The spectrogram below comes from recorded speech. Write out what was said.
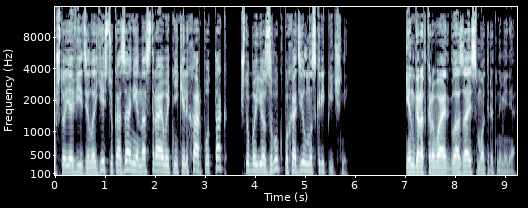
что я видела, есть указание настраивать никель-харпу так, чтобы ее звук походил на скрипичный. Ингар открывает глаза и смотрит на меня.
